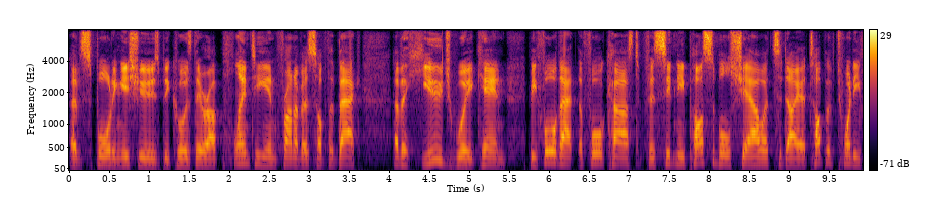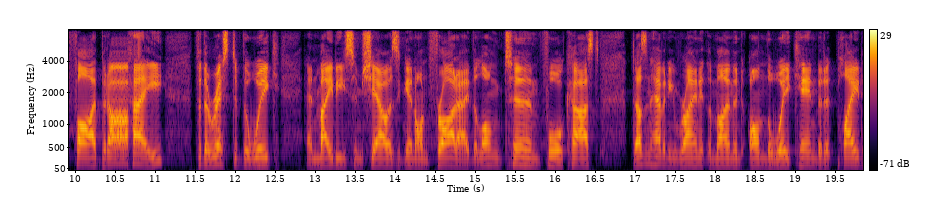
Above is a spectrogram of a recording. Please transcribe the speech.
of sporting issues because there are plenty in front of us off the back of a huge weekend. Before that, the forecast for Sydney possible shower today, a top of 25, but okay for the rest of the week and maybe some showers again on Friday. The long term forecast doesn't have any rain at the moment on the weekend, but it played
